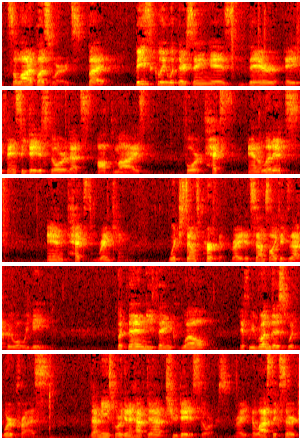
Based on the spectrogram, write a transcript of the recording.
it's a lot of buzzwords, but basically what they're saying is they're a fancy data store that's optimized for text analytics and text ranking, which sounds perfect, right? It sounds like exactly what we need. But then you think, well, if we run this with WordPress, that means we're going to have to have two data stores, right? Elasticsearch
